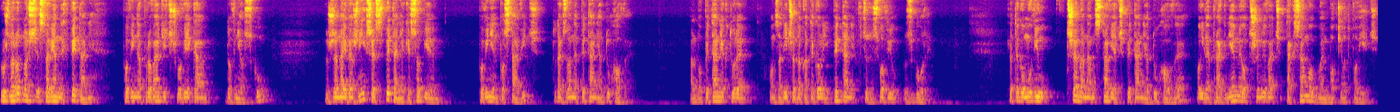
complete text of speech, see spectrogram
Różnorodność stawianych pytań powinna prowadzić człowieka do wniosku, że najważniejsze z pytań, jakie sobie powinien postawić, to tak zwane pytania duchowe, albo pytania, które on zalicza do kategorii pytań w cudzysłowie z góry. Dlatego mówił, trzeba nam stawiać pytania duchowe, o ile pragniemy otrzymywać tak samo głębokie odpowiedzi.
